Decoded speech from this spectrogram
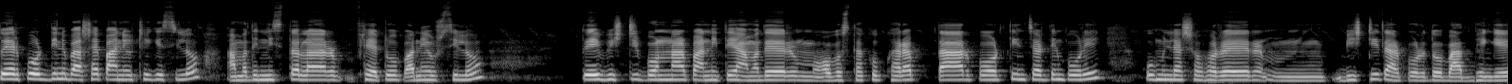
তো এরপর দিনে বাসায় পানি উঠে গেছিল। আমাদের নিচতলার ফ্ল্যাটও পানি উঠছিল। তো এই বৃষ্টির বন্যার পানিতে আমাদের অবস্থা খুব খারাপ। তারপর তিন চার দিন পরে কুমিল্লা শহরের বৃষ্টি, তারপর তো বাঁধ ভেঙে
